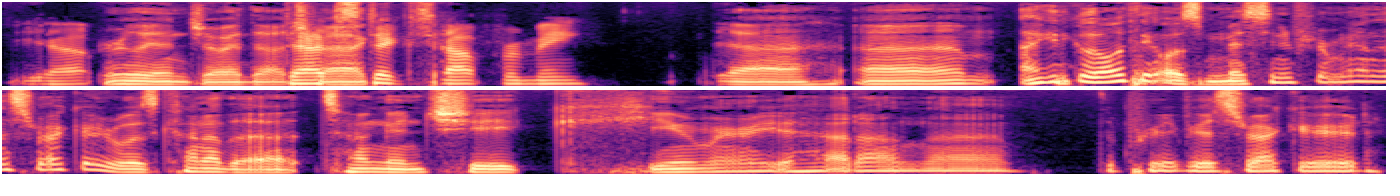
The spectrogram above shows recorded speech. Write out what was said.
Yeah, really enjoyed that, that track. sticks out for me. Yeah, um, I think the only thing that was missing for me on this record was kind of the tongue-in-cheek humor you had on the the previous record.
